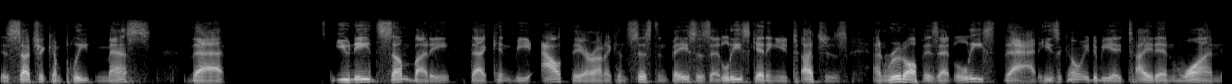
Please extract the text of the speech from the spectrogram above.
is such a complete mess that you need somebody that can be out there on a consistent basis, at least getting you touches. And Rudolph is at least that. He's going to be a tight end one,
